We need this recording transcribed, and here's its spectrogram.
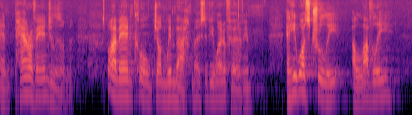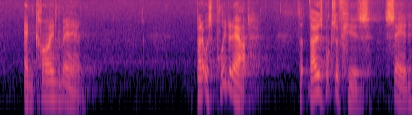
and Power Evangelism. It's by a man called John Wimber. Most of you won't have heard of him. And he was truly a lovely and kind man. But it was pointed out that those books of his said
